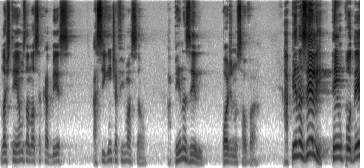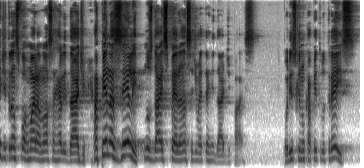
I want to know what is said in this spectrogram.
nós tenhamos na nossa cabeça a seguinte afirmação: apenas Ele pode nos salvar. Apenas Ele tem o poder de transformar a nossa realidade. Apenas Ele nos dá a esperança de uma eternidade de paz. Por isso que no capítulo 3,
